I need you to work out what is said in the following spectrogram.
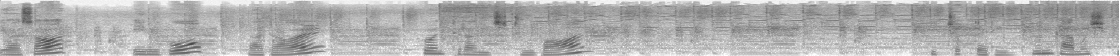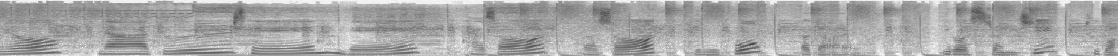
여섯, 일곱, 여덟, 프론트 런지 두 번, 뒤쪽 다리 눈 감으시고요. 하나, 둘, 셋, 넷, 다섯, 여섯, 일곱, 여덟. 리버스 런지 두 번.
